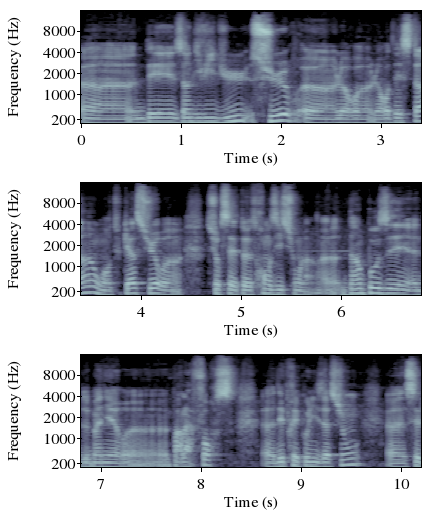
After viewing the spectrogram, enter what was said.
des individus sur leur, leur destin ou en tout cas sur sur cette transition là, d'imposer de manière euh, par la force euh, des préconisations, euh, c'est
